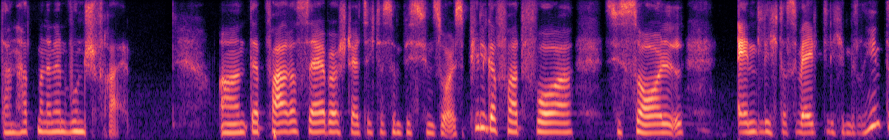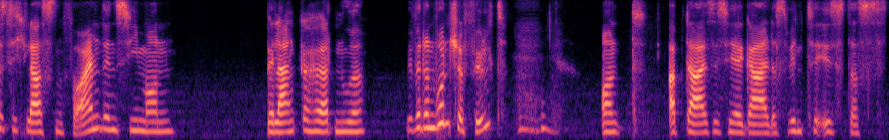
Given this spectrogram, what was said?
dann hat man einen Wunsch frei. Und der Pfarrer selber stellt sich das ein bisschen so als Pilgerfahrt vor. Sie soll endlich das Weltliche ein bisschen hinter sich lassen, vor allem den Simon. Belanka hört nur, wie wird ein Wunsch erfüllt. Und ab da ist es ihr egal, dass Winter ist, dass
